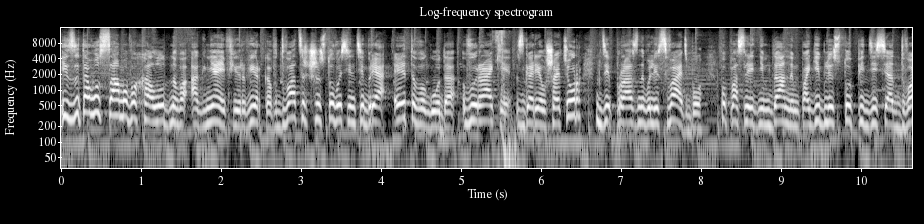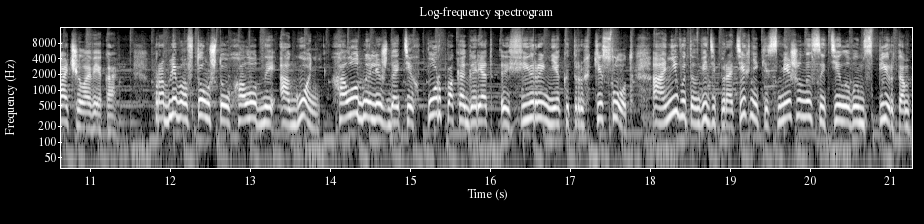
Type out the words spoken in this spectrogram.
Из-за того самого холодного огня и фейерверков 26 сентября этого года в Ираке сгорел шатер, где праздновали свадьбу. По последним данным погибли 152 человека. Проблема в том, что холодный огонь холодный лишь до тех пор, пока горят эфиры некоторых кислот, а они в этом виде пиротехники смешаны с этиловым спиртом.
